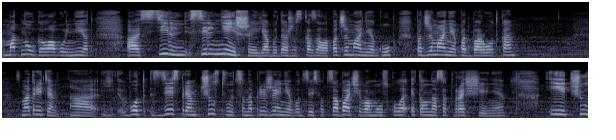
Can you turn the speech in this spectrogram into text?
мотнул головой нет. А, силь, сильнейшее, я бы даже сказала, поджимание губ, поджимание подбородка. Смотрите, а, вот здесь прям чувствуется напряжение, вот здесь вот собачьего мускула, это у нас отвращение и чу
